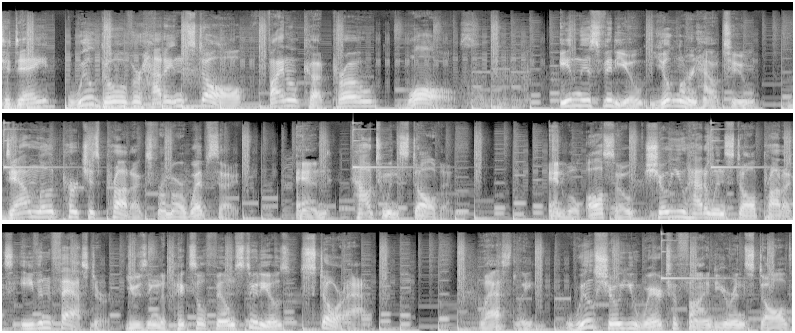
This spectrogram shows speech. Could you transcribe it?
Today, we'll go over how to install Final Cut Pro Walls. In this video, you'll learn how to download purchase products from our website and how to install them. And we'll also show you how to install products even faster using the Pixel Film Studios Store app. Lastly, we'll show you where to find your installed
